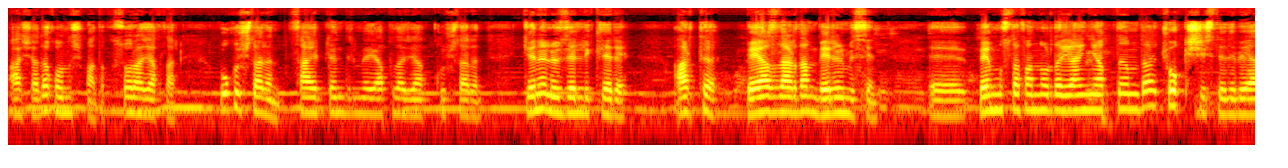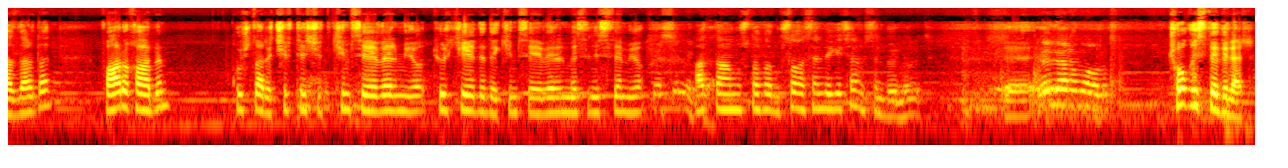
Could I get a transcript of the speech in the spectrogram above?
aşağıda konuşmadık. Soracaklar. Bu kuşların sahiplendirme yapılacak kuşların genel özellikleri artı beyazlardan verir misin? E, ben Mustafa'nın orada yayın yaptığımda çok kişi istedi beyazlardan. Faruk abim kuşları çift eşit kimseye vermiyor. Türkiye'de de kimseye verilmesini istemiyor. Kesinlikle. Hatta Mustafa Mustafa sen de geçer misin böyle? gel yanıma oğlum. Çok istediler.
